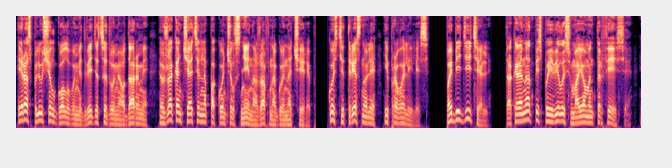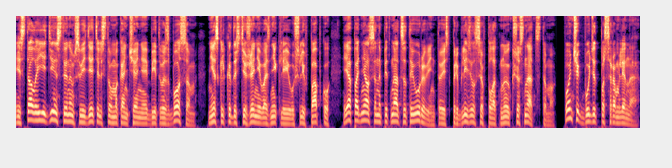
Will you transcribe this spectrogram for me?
и расплющил голову медведицы двумя ударами и уже окончательно покончил с ней, нажав ногой на череп. Кости треснули и провалились. «Победитель!» Такая надпись появилась в моем интерфейсе и стала единственным свидетельством окончания битвы с боссом. Несколько достижений возникли и ушли в папку. Я поднялся на 15 уровень, то есть приблизился вплотную к 16 -му. Пончик будет посрамлена.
